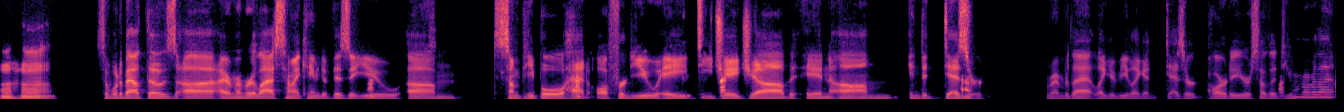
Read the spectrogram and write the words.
Mm-hmm. So what about those? Uh, I remember last time I came to visit you, um, some people had offered you a DJ job in um in the desert. Remember that? Like it'd be like a desert party or something. Do you remember that?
